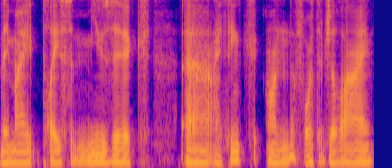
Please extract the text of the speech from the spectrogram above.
they might play some music. Uh, I think on the 4th of July,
